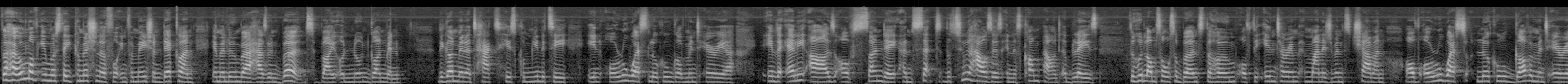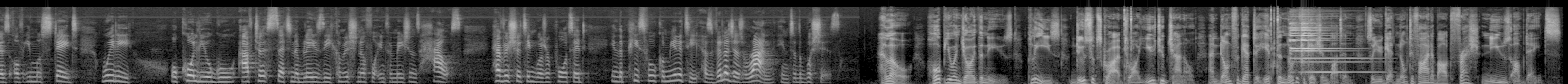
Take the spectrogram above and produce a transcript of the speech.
The home of Imo State Commissioner for Information, Declan Emelumba, has been burnt by unknown gunmen. The gunmen attacked his community in Oru West local government area in the early hours of Sunday and set the two houses in his compound ablaze. The hoodlums also burnt the home of the interim management chairman of Oru West local government areas of Imo State, Willie Okoliogu after setting ablaze the Commissioner for Information's house. Heavy shooting was reported in the peaceful community as villagers ran into the bushes. Hello, hope you enjoyed the news. Please do subscribe to our YouTube channel and don't forget to hit the notification button so you get notified about fresh news updates.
